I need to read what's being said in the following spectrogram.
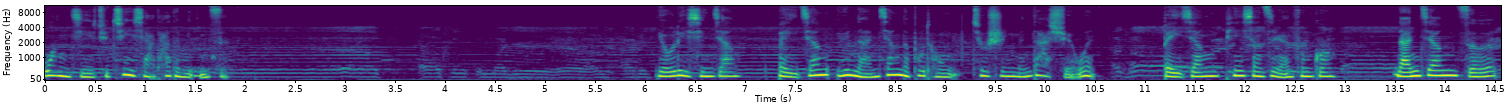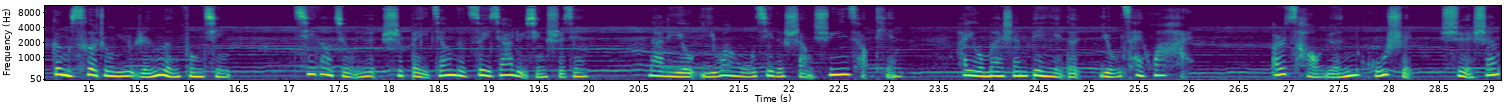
忘记去记下它的名字。游历新疆。北疆与南疆的不同就是一门大学问。北疆偏向自然风光，南疆则更侧重于人文风情。七到九月是北疆的最佳旅行时间，那里有一望无际的赏薰衣草田，还有漫山遍野的油菜花海，而草原、湖水、雪山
